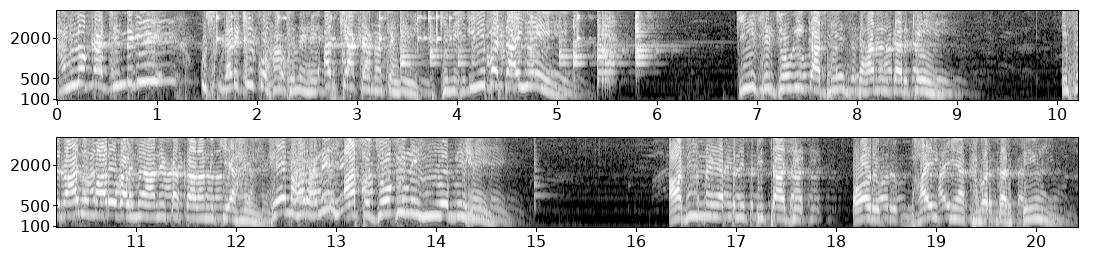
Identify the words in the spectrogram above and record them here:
हम लोग का ज़िंदगी उस लड़की को हाथ में है। अब क्या करना चाहिए? ये बताइए कि इस जोगी का भेष धारण करके इस राज मारोगढ़ में आने का कारण क्या है? हे महारानी आप जोगी नहीं योगी हैं। अभी मैं अपने पिताजी और भाई की यहाँ खबर करती हूँ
